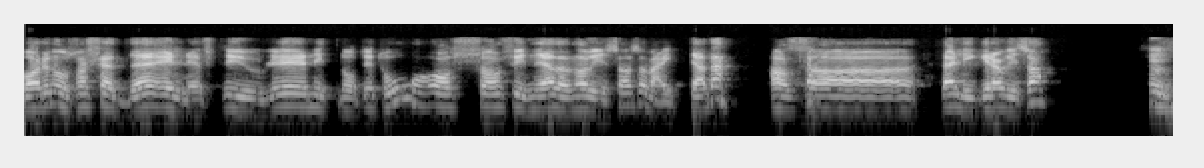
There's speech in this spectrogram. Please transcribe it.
var det noe som skjedde 11.07.1982, og så finner jeg den avisa, så veit jeg det. Altså, Der ligger avisa. Mm.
